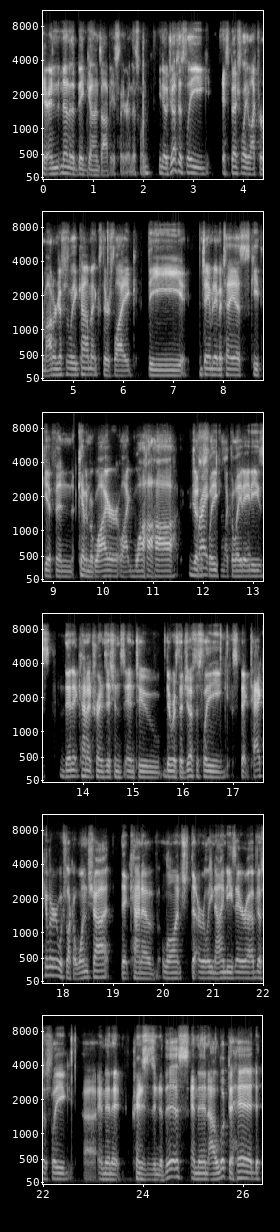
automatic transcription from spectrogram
and none of the big guns, obviously, are in this one. You know, Justice League, especially like for modern Justice League comics, there's like the James DeMatteis, Keith Giffen, Kevin Maguire, like Wahaha Justice Right. League from like the late 80s. Then it kind of transitions into there was the Justice League Spectacular, which was like a one shot that kind of launched the early 90s era of Justice League. Uh, and then it transitions into this. And then I looked ahead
